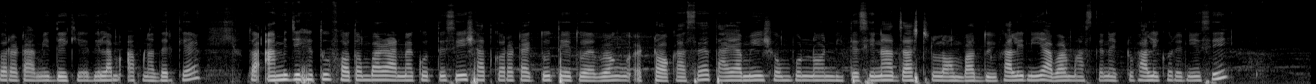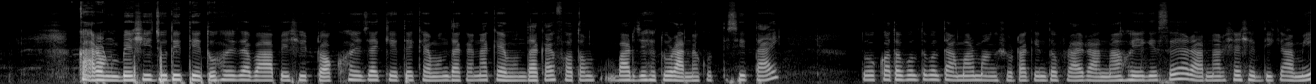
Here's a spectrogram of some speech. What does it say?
করাটা আমি দেখিয়ে দিলাম আপনাদেরকে। তো আমি যেহেতু প্রথমবার রান্না করতেছি করাটা একটু তেতো এবং টক আছে, তাই আমি সম্পূর্ণ নিতেছি না জাস্ট লম্বা দুই ফালি নিয়ে আবার মাঝখানে একটু ফালি করে নিয়েছি। কারণ বেশি যদি তেতো হয়ে যায় বা বেশি টক হয়ে যায়, খেতে কেমন দেখায় না, কেমন দেখায়। প্রথমবার যেহেতু রান্না করতেছি তাই তো কথা বলতে বলতে আমার মাংসটা কিন্তু প্রায় রান্না হয়ে গেছে। রান্নার শেষের দিকে আমি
